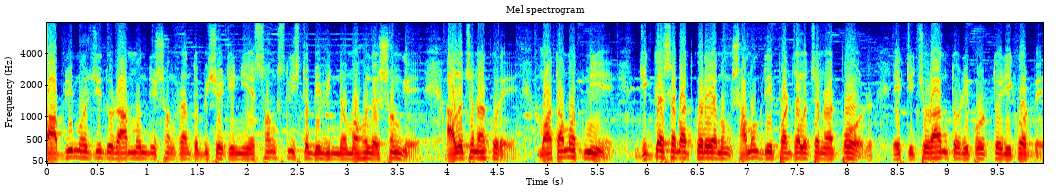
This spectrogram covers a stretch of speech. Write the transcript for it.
বাবরি মসজিদ ও রাম মন্দির সংক্রান্ত বিষয়টি নিয়ে সংশ্লিষ্ট বিভিন্ন মহলের সঙ্গে আলোচনা করে মতামত নিয়ে জিজ্ঞাসাবাদ করে এবং সামগ্রিক পর্যালোচনার পর একটি চূড়ান্ত রিপোর্ট তৈরি করবে।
